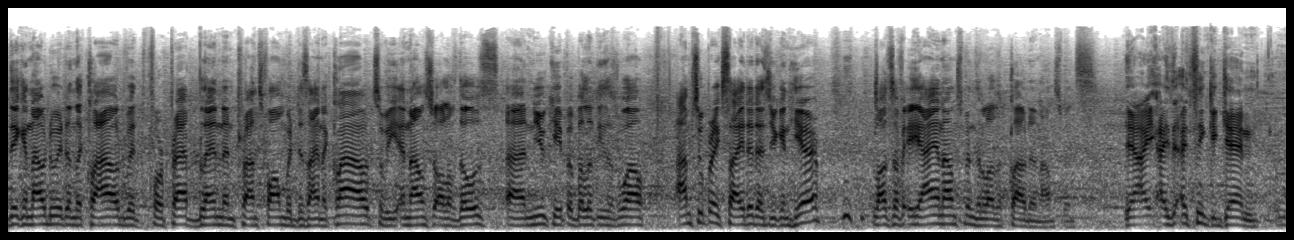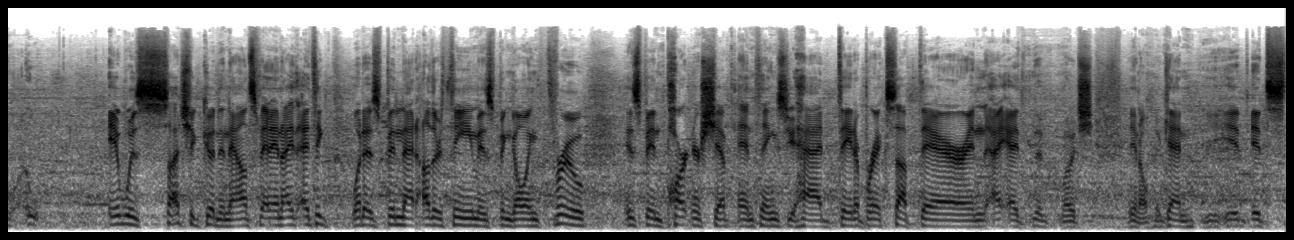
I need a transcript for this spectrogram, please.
they can now do it in the cloud with for prep, blend, and transform with Designer Cloud. So we announced all of those uh, new capabilities as well. I'm super excited, as you can hear. lots of AI announcements and lots of cloud announcements. Yeah, I, I think again, it was such a good announcement, and I, I, think what has been that other theme has been going through has been partnership and things. You had Databricks up there, and I, I, which, you know, again, it, it's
